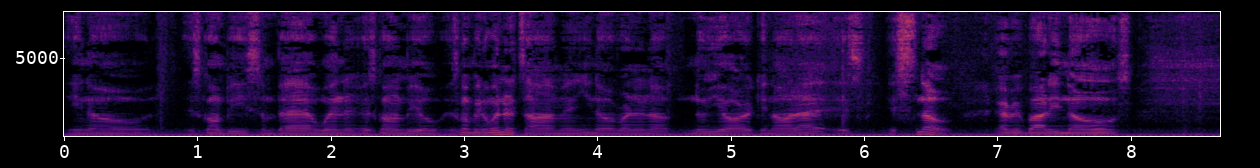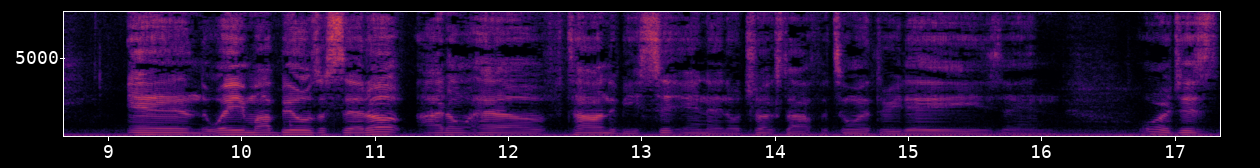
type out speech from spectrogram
you know it's gonna be some bad winter. It's gonna be a, it's gonna be the winter time, and you know running up New York and all that. It's it's snow. Everybody knows and the way my bills are set up, I don't have time to be sitting at no truck stop for two and three days and or just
